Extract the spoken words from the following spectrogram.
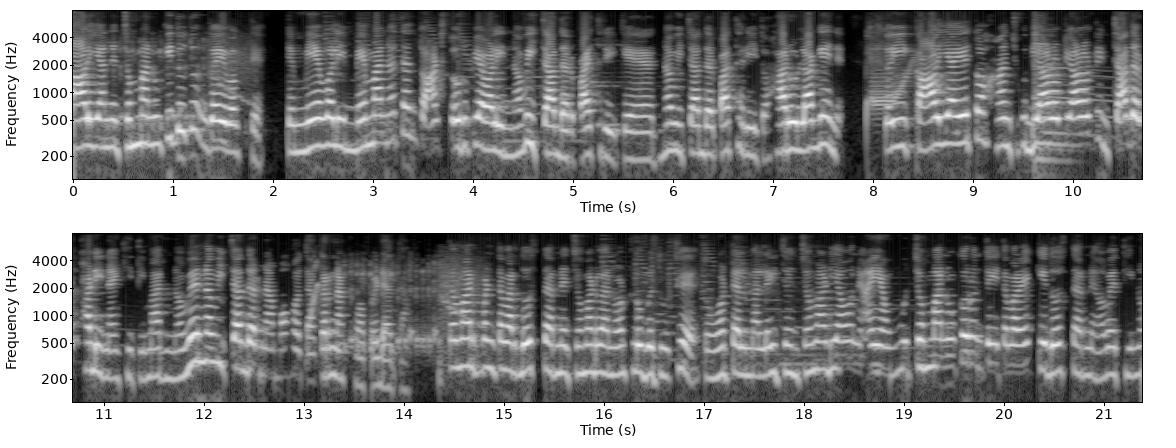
કાળિયાને જમવાનું કીધું હતું ને ગઈ વખતે તે મેં વળી મહેમાન હતા ને તો આઠસો રૂપિયા વાળી નવી ચાદર પાથરી કે નવી ચાદર પાથરી તો સારું લાગે ને. તો ઈ એ તો હાંજ સુધી આળોટી આળોટી ચાદર ફાડી નાખી હતી. મારે નવે નવી ચાદરના મહોતા કરી નાખવા પડ્યા હતા. તમારે પણ તમારા દોસ્તારને જમાડવાનું આટલું બધું છે, તો હોટલમાં લઈ જઈને જમાડી આવો ને અહીંયા હું જમવાનું કરું ને તો એ તમારા એકે દોસ્તારને હવેથી ન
